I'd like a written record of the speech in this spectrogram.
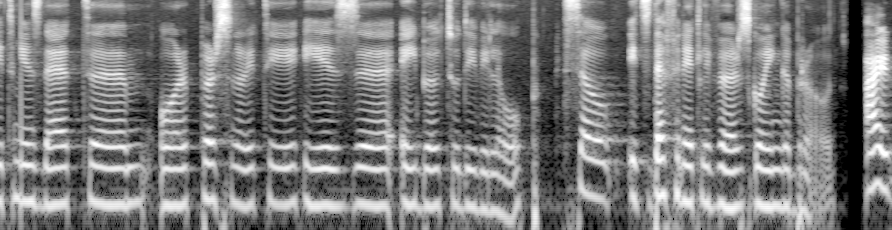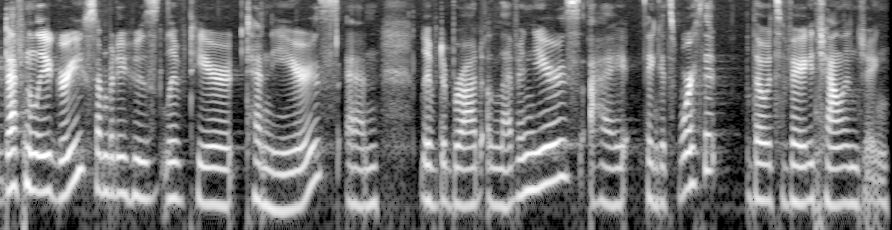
it means that um, our personality is uh, able to develop. So it's definitely worth going abroad. I definitely agree. Somebody who's lived here 10 years and lived abroad 11 years, I think it's worth it though it's very challenging.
